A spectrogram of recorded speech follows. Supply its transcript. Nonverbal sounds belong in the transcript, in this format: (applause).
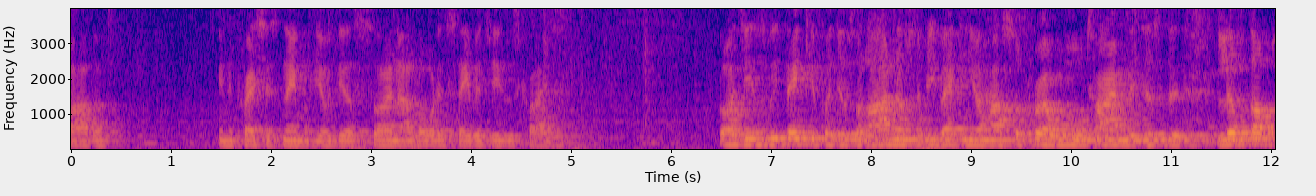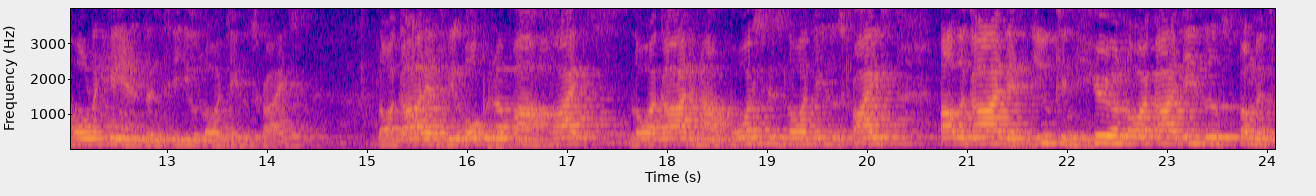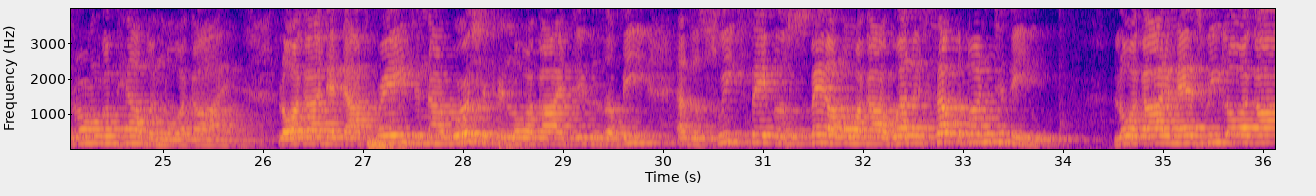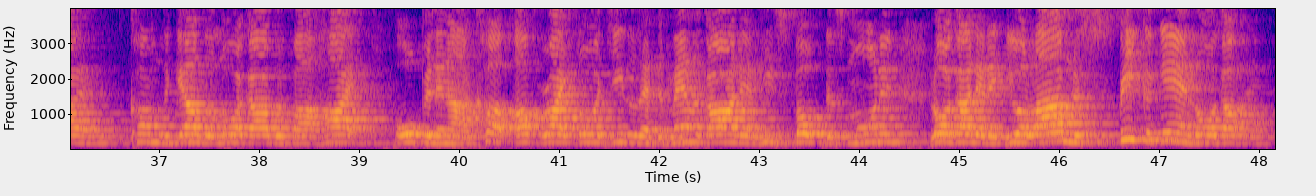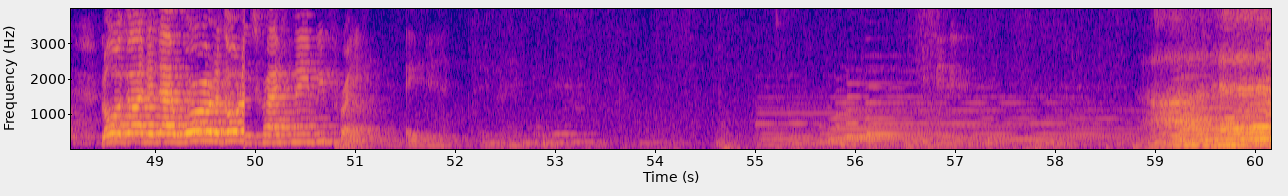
Father, in the precious name of your dear Son, our Lord and Savior, Jesus Christ. Lord Jesus, we thank you for just allowing us to be back in your house of prayer one more time to just to lift up holy hands unto you, Lord Jesus Christ. Lord God, as we open up our hearts, Lord God, and our voices, Lord Jesus Christ, Father God, that you can hear, Lord God, Jesus, from the throne of heaven, Lord God. Lord God, that our praise and our worshiping, Lord God, Jesus, will be as a sweet savor smell, Lord God, well acceptable unto thee. Lord God, and as we, Lord God, come together, Lord God, with our heart open and our cup upright, Lord Jesus, at the man of God that he spoke this morning, Lord God, that you allow him to speak again, Lord God. Lord God, that that word will go to Jesus Christ's name we pray. I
